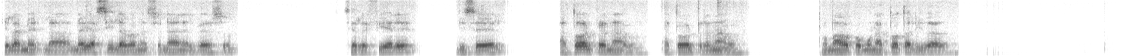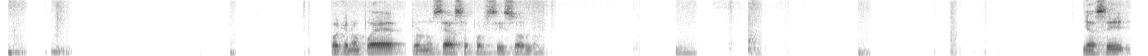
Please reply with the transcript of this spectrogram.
que la, la, media sílaba mencionada en el verso se refiere, dice él, a todo el pranava, a todo el pranava, tomado como una totalidad. Porque no puede pronunciarse por sí solo. Y así,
